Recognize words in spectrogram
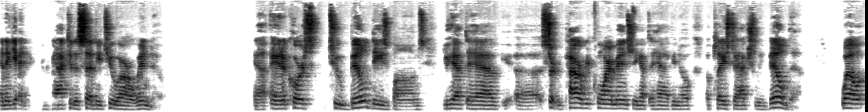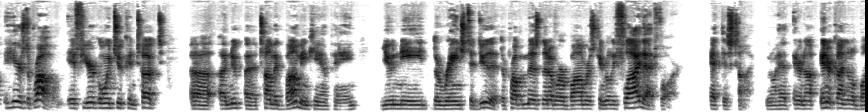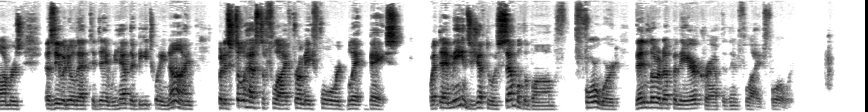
And again, back to the 72 hour window. Uh, and of course, to build these bombs, you have to have uh, certain power requirements. You have to have, you know, a place to actually build them. Well, here's the problem: if you're going to conduct uh, a new an atomic bombing campaign, you need the range to do that. The problem is none of our bombers can really fly that far at this time. We don't have inter- intercontinental bombers as we would know that today. We have the B 29, but it still has to fly from a forward base. What that means is you have to assemble the bomb forward then load it up in the aircraft, and then fly it forward.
